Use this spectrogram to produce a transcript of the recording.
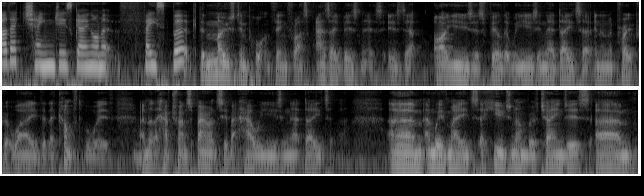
are there changes going on at Facebook? The most important thing for us as a business is that our users feel that we're using their data in an appropriate way that they're comfortable with, mm-hmm. and that they have transparency about how we're using that data. Um, and we've made a huge number of changes. Um,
